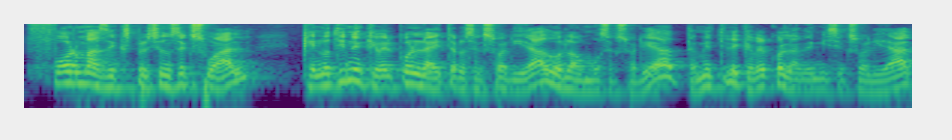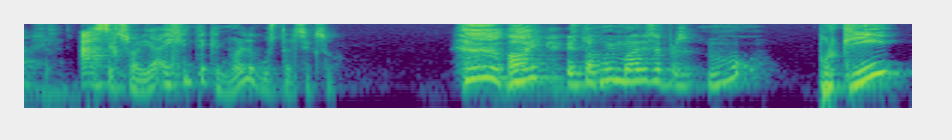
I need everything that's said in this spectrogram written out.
formas de expresión sexual que no tienen que ver con la heterosexualidad o la homosexualidad, también tiene que ver con la demisexualidad, asexualidad. Hay gente que no le gusta el sexo. Ay, está muy mal esa persona. No, ¿por qué?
